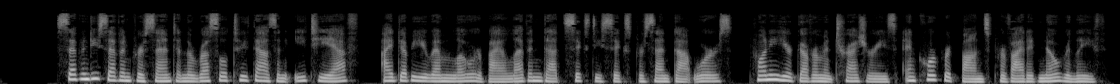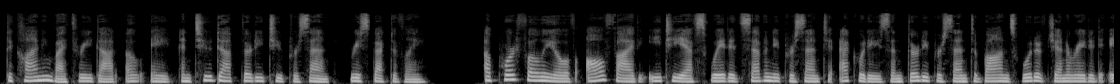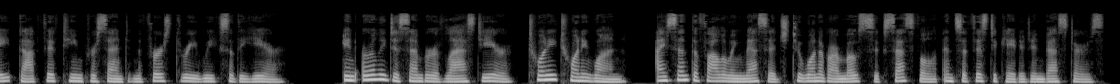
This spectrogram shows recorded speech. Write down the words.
77% and the Russell 2000 ETF, IWM lower by 11.66%. Worse, 20 year government treasuries and corporate bonds provided no relief, declining by 3.08 and 2.32%, respectively. A portfolio of all five ETFs weighted 70% to equities and 30% to bonds would have generated 8.15% in the first three weeks of the year. In early December of last year, 2021, I sent the following message to one of our most successful and sophisticated investors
